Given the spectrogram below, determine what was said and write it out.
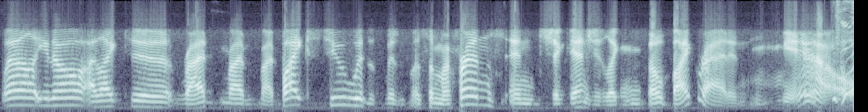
"Well, you know, I like to ride my my bikes too with with, with some of my friends." And she, again, she's like, "Oh, bike ride, and meow."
